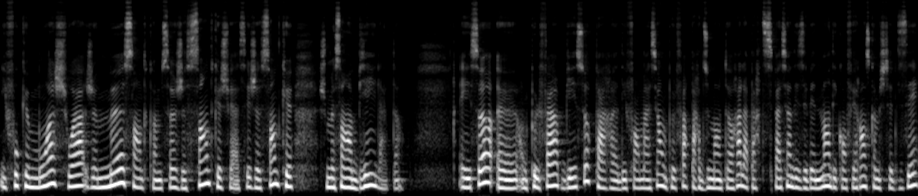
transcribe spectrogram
Il faut que moi, je sois, je me sente comme ça, je sente que je suis assez, je sente que je me sens bien là-dedans. Et ça, euh, on peut le faire bien sûr par euh, des formations, on peut le faire par du mentorat, la participation à des événements, des conférences, comme je te disais.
